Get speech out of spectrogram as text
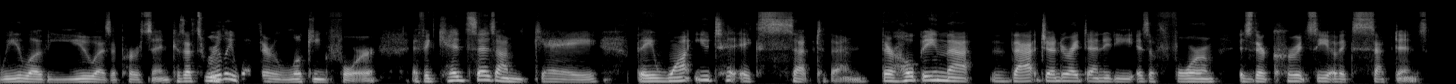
we love you as a person because that's hmm. really what they're looking for. If a kid says I'm gay, they want you to accept them. They're hoping that that gender identity is a form is their currency of acceptance.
